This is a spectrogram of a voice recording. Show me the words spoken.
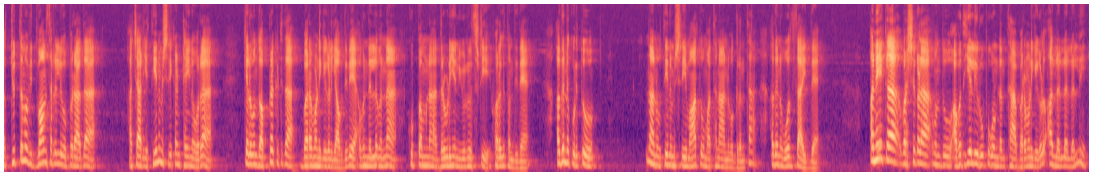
ಅತ್ಯುತ್ತಮ ವಿದ್ವಾಂಸರಲ್ಲಿ ಒಬ್ಬರಾದ ಆಚಾರ್ಯ ತೀನಂ ಶ್ರೀಕಂಠಯ್ಯನವರ ಕೆಲವೊಂದು ಅಪ್ರಕಟಿತ ಬರವಣಿಗೆಗಳು ಯಾವುದಿವೆ, ಅವನ್ನೆಲ್ಲವನ್ನು ಕುಪ್ಪಂನ ದ್ರವಿಡಿಯನ್ ಯೂನಿವರ್ಸಿಟಿ ಹೊರಗೆ ತಂದಿದೆ. ಅದನ್ನು ಕುರಿತು ನಾನು ತೀನಂ ಶ್ರೀ ಮಾತು ಮಥನ ಅನ್ನುವ ಗ್ರಂಥ ಅದನ್ನು ಓದ್ತಾ ಇದ್ದೆ. ಅನೇಕ ವರ್ಷಗಳ ಒಂದು ಅವಧಿಯಲ್ಲಿ ರೂಪುಗೊಂಡಂತಹ ಬರವಣಿಗೆಗಳು ಅಲ್ಲಲ್ಲಲ್ಲಿ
